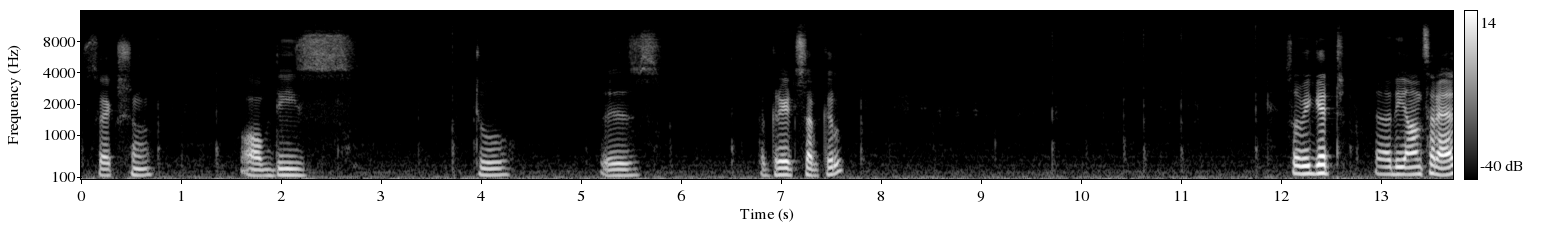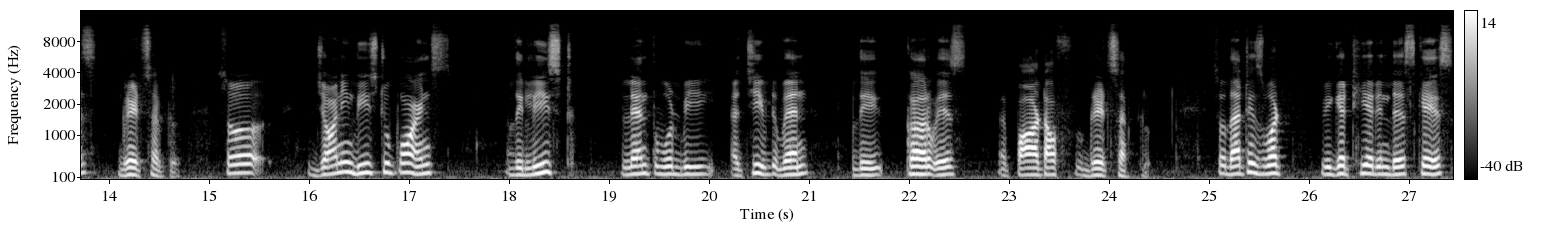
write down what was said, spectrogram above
section of these two is a great circle. So, we get uh, the answer as great circle. So, joining these two points the least length would be achieved when the curve is a part of great circle. So, that is what we get here in this case.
